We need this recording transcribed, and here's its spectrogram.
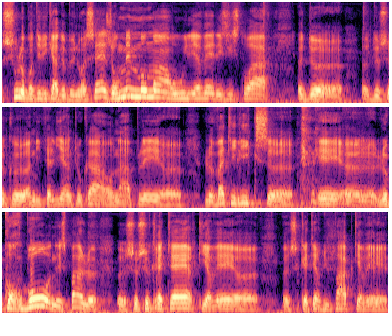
sous le pontificat de Benoît XVI, au même moment où il y avait les histoires de, de ce qu'en italien, en tout cas, on a appelé euh, le Vatilix euh, et euh, le Corbeau, n'est-ce pas, le, ce secrétaire qui avait, secrétaire du pape qui avait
